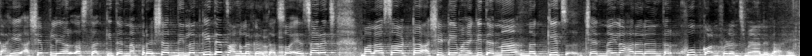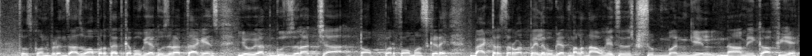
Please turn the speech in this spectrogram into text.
काही असे प्लेयर्स असतात की त्यांना प्रेशर दिलं की ते चांगलं करतात. सो एस आर एच मला असं वाटतं अशी टीम आहे की त्यांना नक्कीच चेन्नईला हरवल्यानंतर खूप कॉन्फिडन्स मिळालेला आहे. तोच कॉन्फिडन्स आज वापरतायत का बघूया गुजरातच्या अगेन्स्ट येऊयात गुजरातच्या टॉप परफॉर्मर्सकडे बॅटर सर्वात पहिले बघूयात मला नाव घ्यायचं शुभमन गिल. ना मी काफी आहे.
